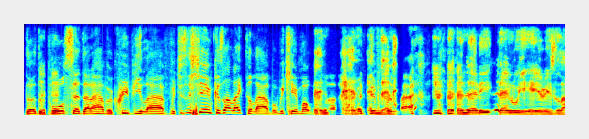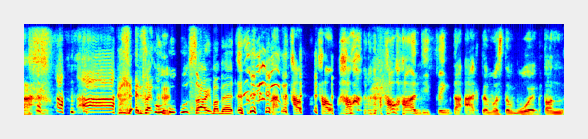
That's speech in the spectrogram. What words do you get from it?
The the mm-hmm. poll said that I have a creepy laugh, which is a shame because I like to laugh, but we came up with a, a different laugh. and then he then we hear his laugh. And he's like, ooh, ooh, ooh sorry, my bad. how how how how hard do you think that actor must have worked on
